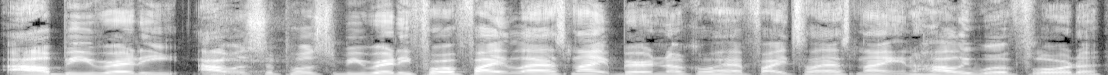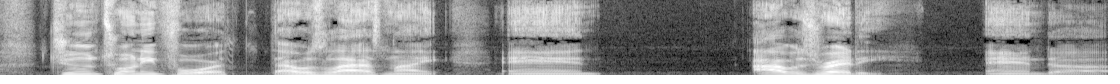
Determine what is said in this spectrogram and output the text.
I'll be ready. I was supposed to be ready for a fight last night. Bare Knuckle had fights last night in Hollywood, Florida, June 24th. That was last night. And I was ready. And, uh,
